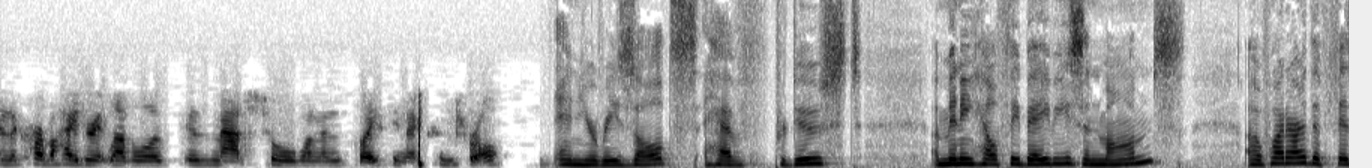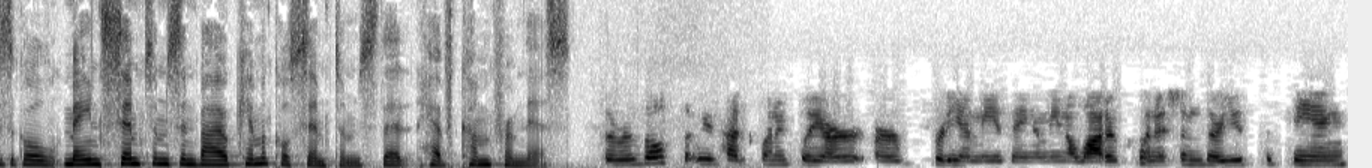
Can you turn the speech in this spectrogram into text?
and the carbohydrate level is, is matched to a woman's glycemic control. And your results have produced many healthy babies and moms. Uh, what are the physical main symptoms and biochemical symptoms that have come from this? The results that we've had clinically are, are pretty amazing. I mean, a lot of clinicians are used to seeing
